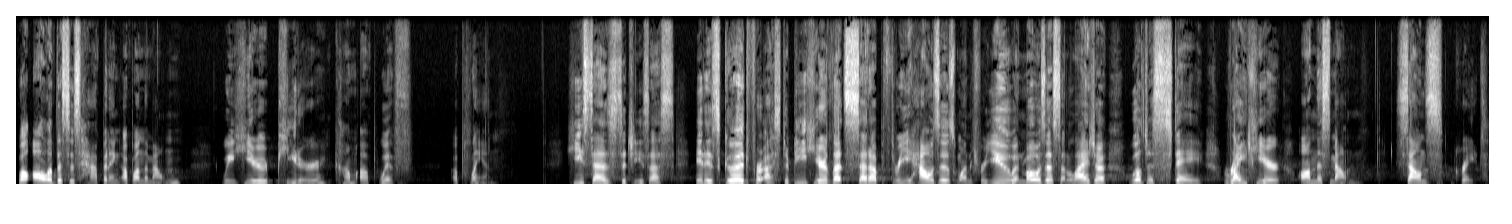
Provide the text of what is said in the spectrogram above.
While all of this is happening up on the mountain, we hear Peter come up with a plan he says to Jesus, It is good for us to be here. Let's set up three houses, one for you and Moses and Elijah. We'll just stay right here on this mountain. Sounds great.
